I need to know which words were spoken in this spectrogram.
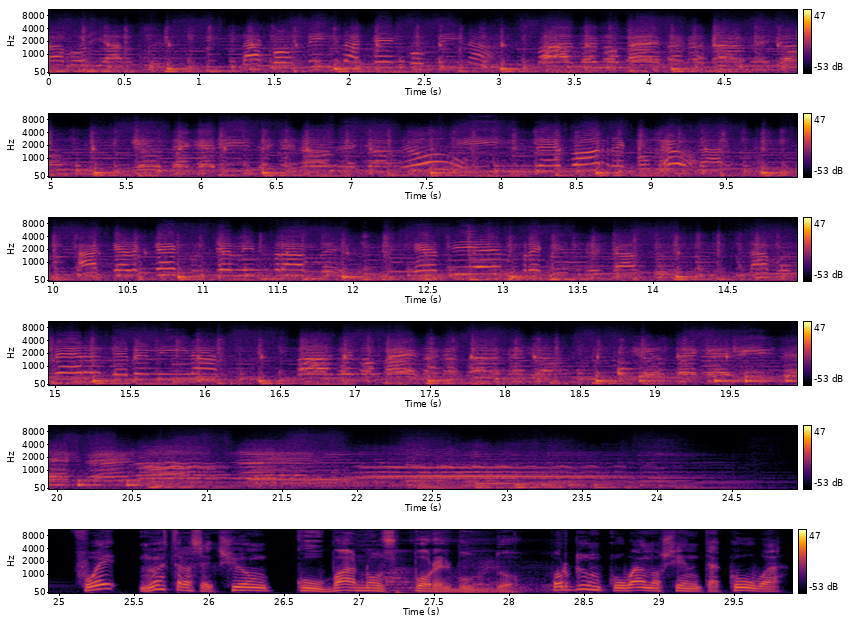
saborearse la comida que cocina. Pasa copeta a casarme yo. Y usted que dice que no, que no. Y debo recomendar a aquel que escuche mi frase, que siempre que se case, la mujer debe mirar. Pasa copeta a casarme yo. Y usted que dice que no, que no. Fue nuestra sección Cubanos por el mundo. Porque un cubano siente a Cuba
